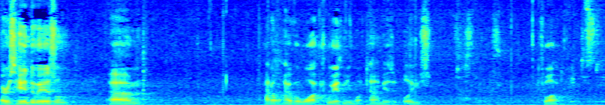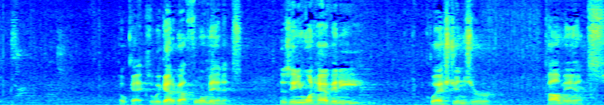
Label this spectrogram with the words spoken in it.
there's Hinduism. Um, I don't have a watch with me. What time is it, please? what? Okay, so we got about four minutes. Does anyone have any questions or comments?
